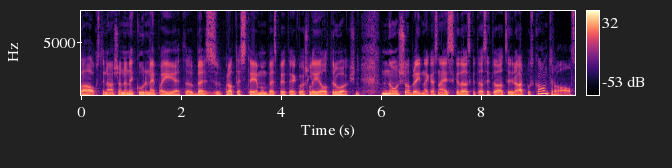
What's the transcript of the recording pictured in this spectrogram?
paaugstināšana nekur nepaiet bez protestiem un bez pietiekoši liela trokšņa. Nu, šobrīd nekas neizskatās, ka tā situācija ir ārpus kontrolas kontrols.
